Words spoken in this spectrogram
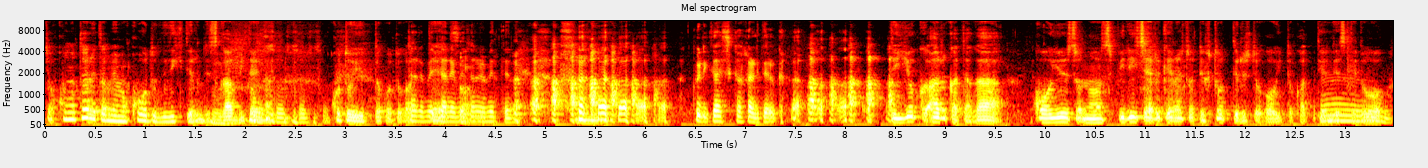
じゃあこの垂れた目もコードでできてるんですか、みたいなことを言ったことがあって。だらめだらめだらめってね。繰り返し書かれてるから。でよくある方がこういうそのスピリチュアル系の人って太ってる人が多いとかって言うんですけど、うん。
